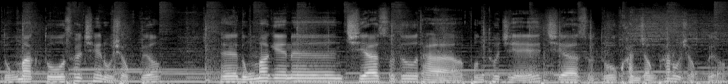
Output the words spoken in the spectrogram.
농막도 설치해 놓으셨고요 네, 농막에는 지하수도 다 본토지에 지하수도 관정 파 놓으셨고요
